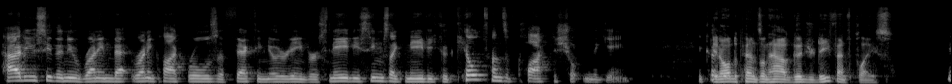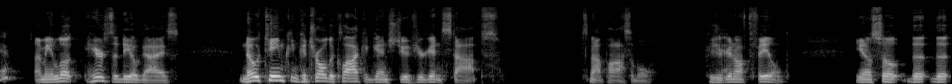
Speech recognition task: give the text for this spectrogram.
How do you see the new running back running clock rules affecting Notre Dame versus Navy? Seems like Navy could kill tons of clock to shorten the game. It, it all depends on how good your defense plays. Yeah. I mean, look, here's the deal, guys no team can control the clock against you if you're getting stops. It's not possible because you're getting off the field. You know, so the the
